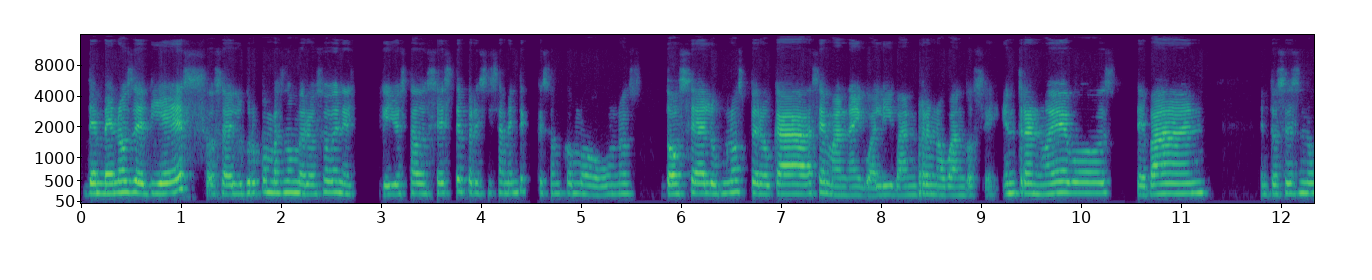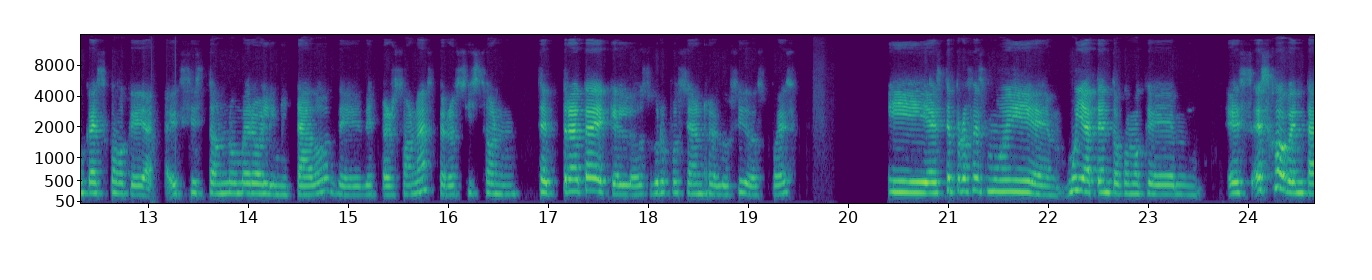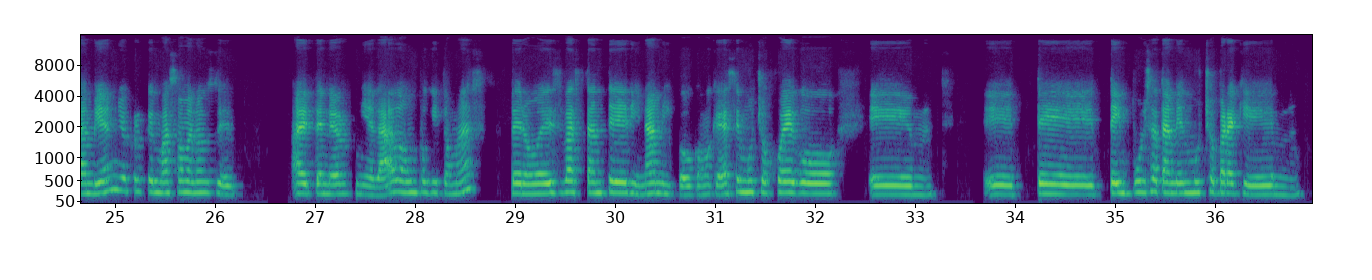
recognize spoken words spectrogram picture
de menos de 10, o sea, el grupo más numeroso en el que yo he estado es este precisamente, que son como unos 12 alumnos, pero cada semana igual iban renovándose. Entran nuevos, se van, entonces nunca es como que exista un número limitado de, de personas, pero sí son, se trata de que los grupos sean reducidos, pues. Y este profe es muy, eh, muy atento, como que mm, es, es, joven también, yo creo que más o menos de, ha de tener mi edad o un poquito más pero es bastante dinámico, como que hace mucho juego, eh, eh, te, te, impulsa también mucho para que mm,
